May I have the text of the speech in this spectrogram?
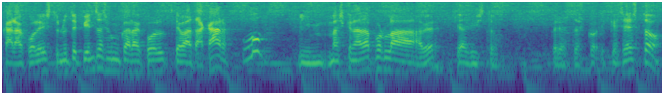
caracoles, tú no te piensas que un caracol te va a atacar. Uh, Y más que nada por la... A ver, ¿qué has visto? Pero esto es... co- ¿Qué es esto?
